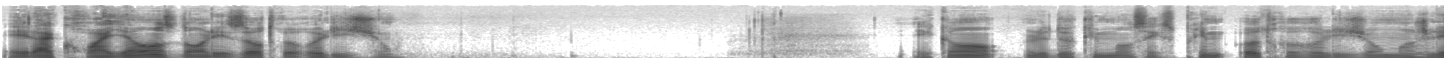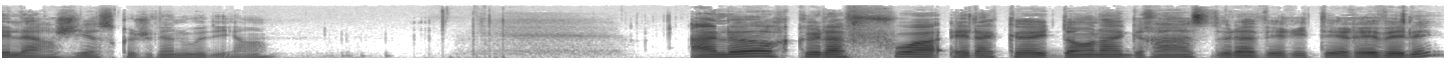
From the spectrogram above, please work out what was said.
et la croyance dans les autres religions. Et quand le document s'exprime autre religion, moi je l'élargis à ce que je viens de vous dire. Hein. Alors que la foi est l'accueil dans la grâce de la vérité révélée,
